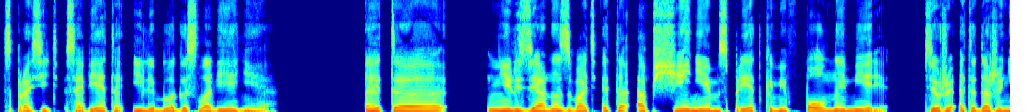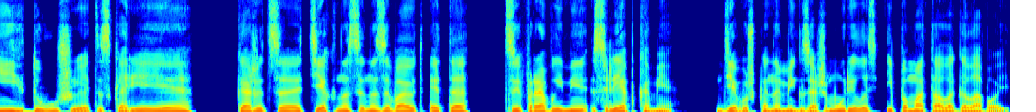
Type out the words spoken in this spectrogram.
спросить совета или благословения. Это нельзя назвать это общением с предками в полной мере. Все же это даже не их души, это скорее... Кажется, техносы называют это цифровыми слепками. Девушка на миг зажмурилась и помотала головой.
